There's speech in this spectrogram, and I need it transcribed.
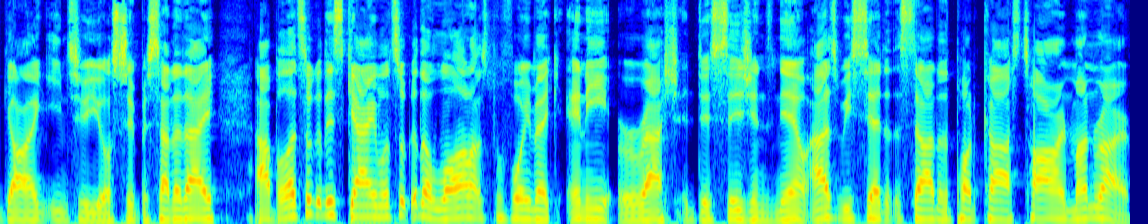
going into your Super Saturday. Uh, but let's look at this game. Let's look at the lineups before you make any rash decisions. Now, as we said at the start of the podcast, Tyrone Munro.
